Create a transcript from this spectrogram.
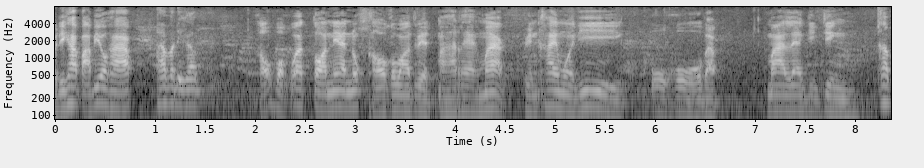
วัสดีครับป๋าเบี้ยวครับ ครับสวัสดีครับ เขาบอกว่าตอนเนี้ยนกเขากระวางเสด็จมาแรงมาก เป็นค่ายมวยที่โอ้โหแบบมาแรงจริงครับ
